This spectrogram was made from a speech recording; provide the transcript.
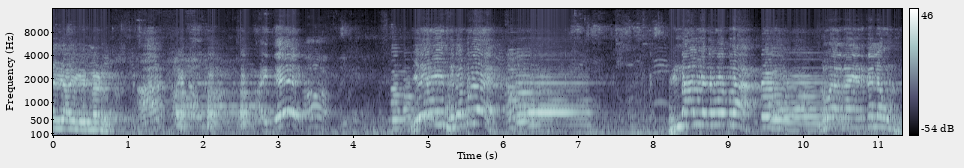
విన్నాడయ్యా విన్నాడు ఆ? అయితే? ఏ పిండాలు పెట్టబోతున్నా నువ్వు నా వెనకల్లే ఉండు.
